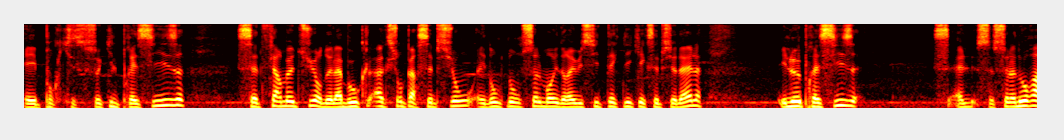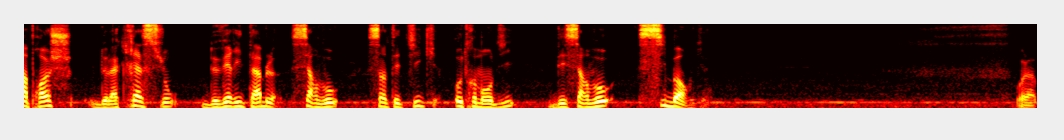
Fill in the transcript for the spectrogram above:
Et pour ce qu'il précise, cette fermeture de la boucle action-perception est donc non seulement une réussite technique exceptionnelle, il le précise, cela nous rapproche de la création de véritables cerveaux synthétiques, autrement dit, des cerveaux cyborgs. Voilà.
